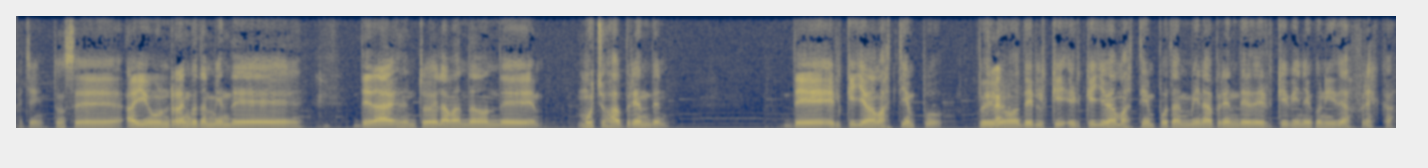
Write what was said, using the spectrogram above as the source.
¿cachai? Entonces hay un rango también de, de edades dentro de la banda donde muchos aprenden del que lleva más tiempo, pero Claro. del que el que lleva más tiempo también aprende del que viene con ideas frescas.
